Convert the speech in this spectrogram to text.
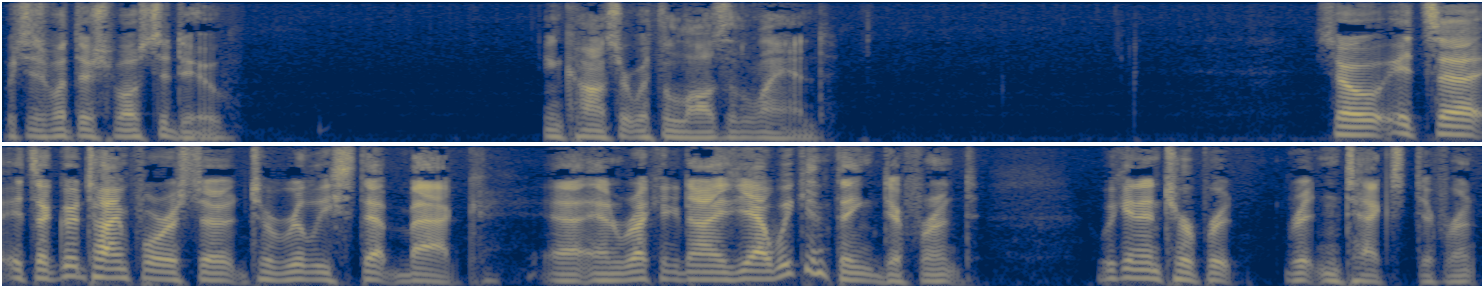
which is what they're supposed to do in concert with the laws of the land. So it's a it's a good time for us to to really step back uh, and recognize, yeah, we can think different, we can interpret written text different,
